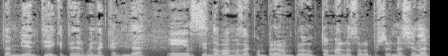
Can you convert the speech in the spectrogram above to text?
también tiene que tener buena calidad. Eso. Porque no vamos a comprar un producto malo solo por ser nacional.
